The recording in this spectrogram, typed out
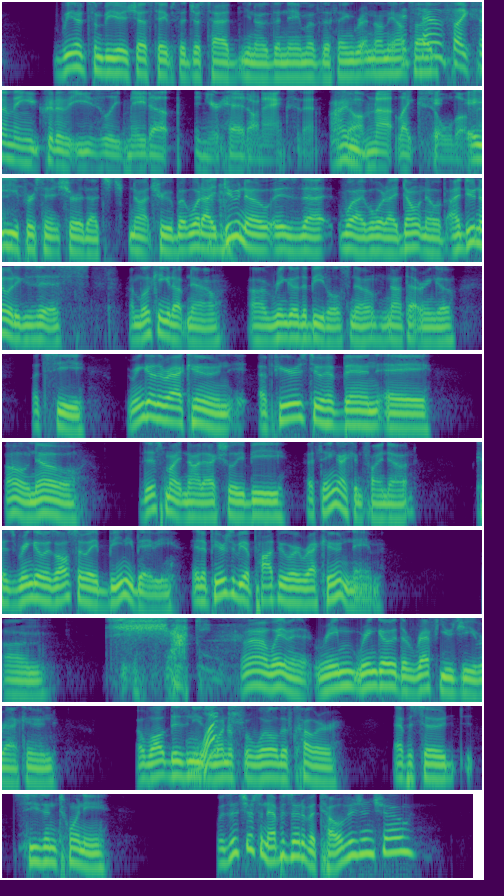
We had some VHS tapes that just had you know the name of the thing written on the outside. It sounds like something you could have easily made up in your head on accident. I'm so I'm not like sold on Eighty this. percent sure that's not true. But what I do know is that what I, what I don't know. I do know it exists. I'm looking it up now. Um, Ringo the Beatles. No, not that Ringo. Let's see. Ringo the raccoon appears to have been a. Oh no, this might not actually be a thing I can find out because Ringo is also a Beanie Baby. It appears to be a popular raccoon name. Um. Shocking. Oh, wait a minute. Ring, Ringo the Refugee Raccoon. A Walt Disney's What? Wonderful World of Color episode, season 20. Was this just an episode of a television show?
